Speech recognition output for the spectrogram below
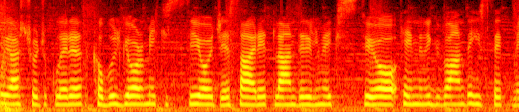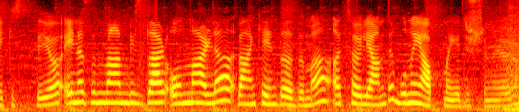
Bu yaş çocukları kabul görmek istiyor, cesaretlendirilmek istiyor, kendini güvende hissetmek istiyor. En azından bizler onlarla ben kendi adıma atölyemde bunu yapmayı düşünüyorum.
